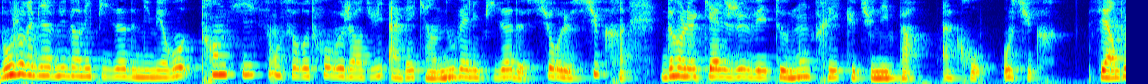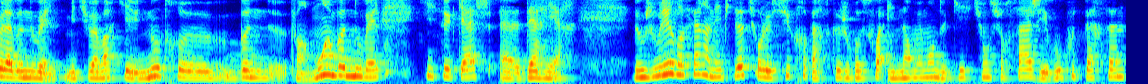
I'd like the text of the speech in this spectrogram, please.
Bonjour et bienvenue dans l'épisode numéro 36. On se retrouve aujourd'hui avec un nouvel épisode sur le sucre dans lequel je vais te montrer que tu n'es pas accro au sucre. C'est un peu la bonne nouvelle, mais tu vas voir qu'il y a une autre bonne, enfin moins bonne nouvelle qui se cache euh, derrière. Donc je voulais refaire un épisode sur le sucre parce que je reçois énormément de questions sur ça. J'ai beaucoup de personnes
